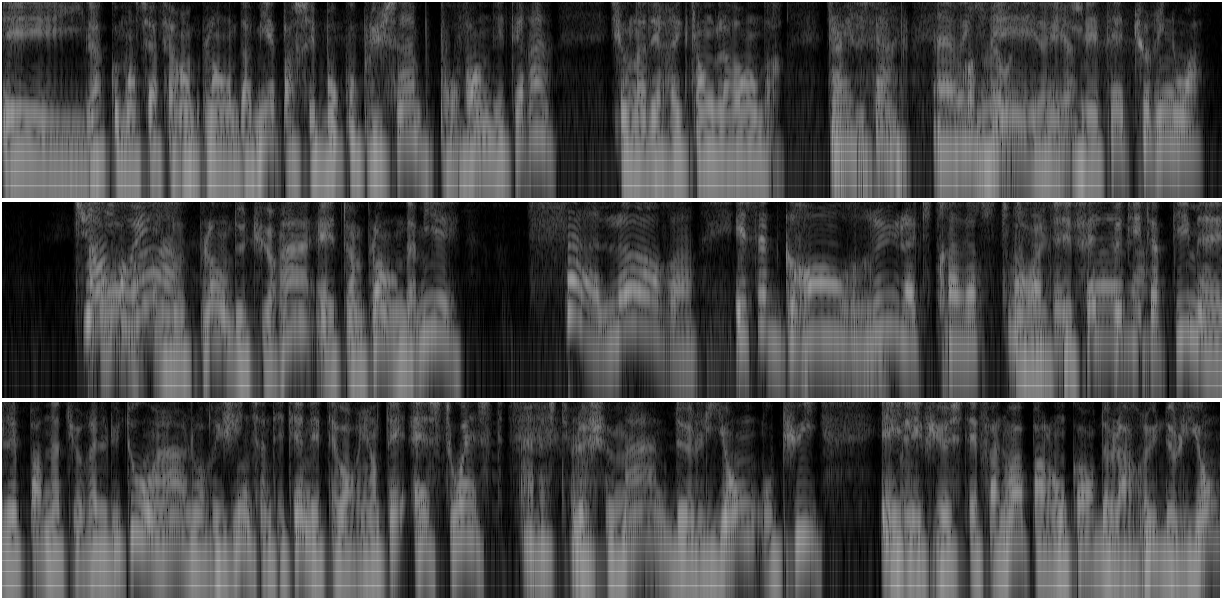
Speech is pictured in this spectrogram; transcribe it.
Et il a commencé à faire un plan en damier parce que c'est beaucoup plus simple pour vendre des terrains. Si on a des rectangles à vendre, c'est Oui, plus simple. Ah oui. Mais aussi, euh, il était turinois. Or, oui. le plan de Turin est un plan en damier. Ça alors Et cette grande rue là qui traverse tout Alors, elle s'est faite petit à petit, mais elle n'est pas naturelle du tout. Hein. À l'origine, Saint-Étienne était orienté est-ouest. Ah bah, Le chemin de Lyon au Puy. Et les vieux Stéphanois parlent encore de la rue de Lyon.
